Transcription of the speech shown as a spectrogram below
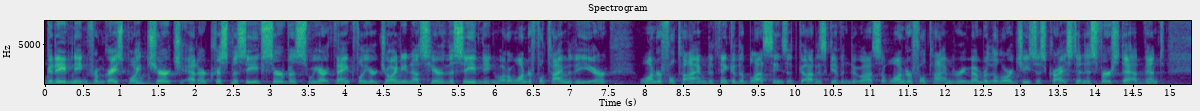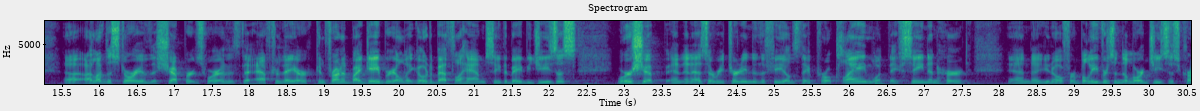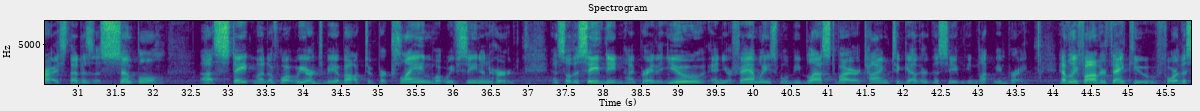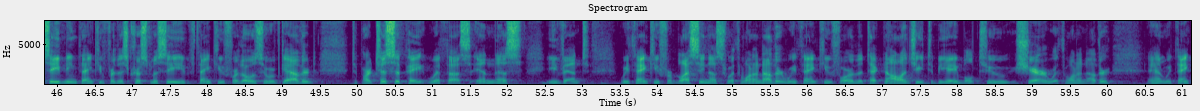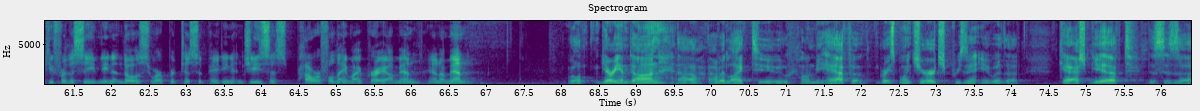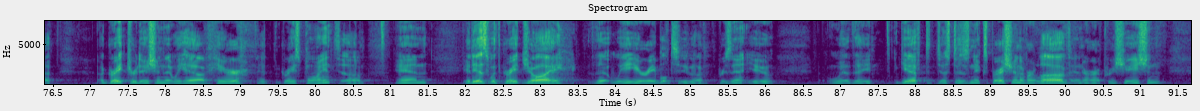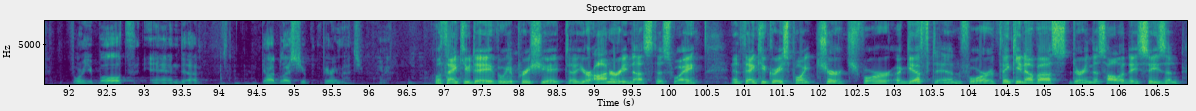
good evening from Grace Point Church at our Christmas Eve service. We are thankful you're joining us here this evening. What a wonderful time of the year. Wonderful time to think of the blessings that God has given to us. A wonderful time to remember the Lord Jesus Christ in his first advent. Uh, I love the story of the shepherds where the, after they are confronted by Gabriel, they go to Bethlehem, see the baby Jesus, worship, and then as they're returning to the fields, they proclaim what they've seen and heard. And, uh, you know, for believers in the Lord Jesus Christ, that is a simple uh, statement of what we are to be about, to proclaim what we've seen and heard. And so this evening, I pray that you and your families will be blessed by our time together this evening. Let me pray. Heavenly Father, thank you for this evening. Thank you for this Christmas Eve. Thank you for those who have gathered to participate with us in this event. We thank you for blessing us with one another. We thank you for the technology to be able to share with one another. And we thank you for this evening and those who are participating. In Jesus' powerful name I pray, Amen and Amen. Well, Gary and Don, uh, I would like to, on behalf of Grace Point Church, present you with a cash gift. This is a, a great tradition that we have here at Grace Point. Uh, and it is with great joy that we are able to uh, present you with a gift just as an expression of our love and our appreciation for you both. And uh, God bless you very much. Amen. Well, thank you, Dave. We appreciate uh, your honoring us this way. And thank you, Grace Point Church, for a gift and for thinking of us during this holiday season.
